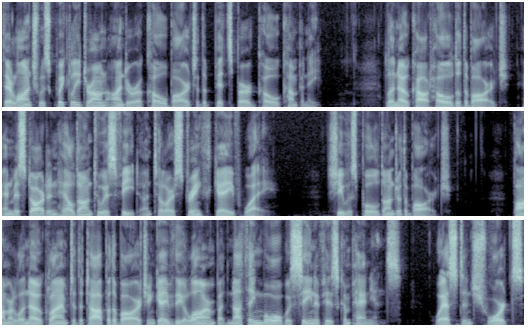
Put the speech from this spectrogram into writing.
Their launch was quickly drawn under a coal barge of the Pittsburgh Coal Company. Leno caught hold of the barge, and Miss Darden held on to his feet until her strength gave way. She was pulled under the barge. Palmer Lanoe climbed to the top of the barge and gave the alarm, but nothing more was seen of his companions. West and Schwartz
